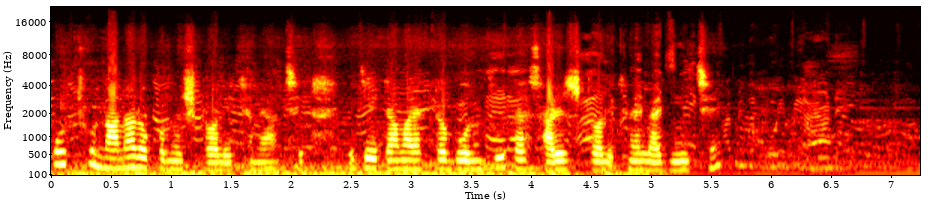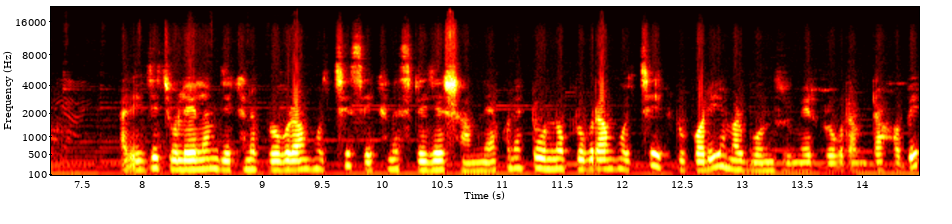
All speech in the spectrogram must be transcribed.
প্রচুর নানা রকমের স্টল এখানে আছে। এই যে এটা আমার একটা বন্ধু, তার শাড়ির স্টল এখানে লাগিয়েছে। আর এই যে চলে এলাম যেখানে প্রোগ্রাম হচ্ছে, সেখানে স্টেজের সামনে। এখন একটা অন্য প্রোগ্রাম হচ্ছে, একটু পরেই আমার বন্ধুর মেয়ের প্রোগ্রামটা হবে।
